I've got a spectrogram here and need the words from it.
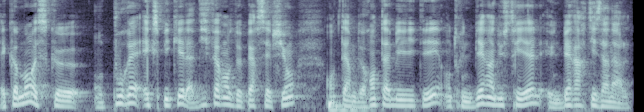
et comment est-ce que on pourrait expliquer la différence de perception en termes de rentabilité entre une bière industrielle et une bière artisanale?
